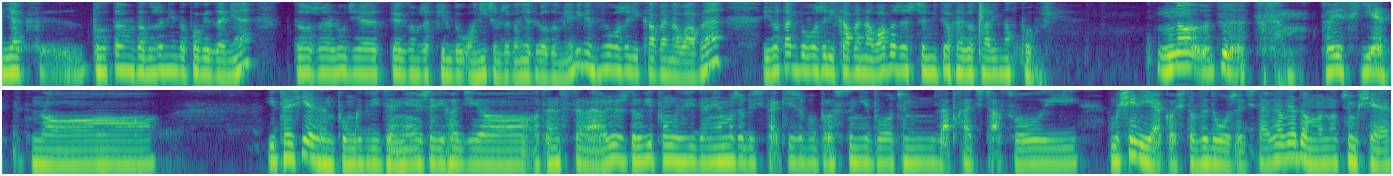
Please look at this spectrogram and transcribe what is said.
jak pozostawią za duże niedopowiedzenie, to, że ludzie stwierdzą, że film był o niczym, że go nie zrozumieli, więc wyłożyli kawę na ławę i to tak wyłożyli kawę na ławę, że jeszcze mi trochę rozlali na spodnie. No, to jest jedno. I to jest jeden punkt widzenia, jeżeli chodzi o, o ten scenariusz. Drugi punkt widzenia może być taki, że po prostu nie było czym zapchać czasu i musieli jakoś to wydłużyć, tak? A wiadomo, no czym się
